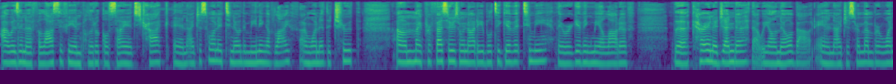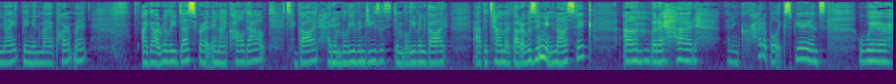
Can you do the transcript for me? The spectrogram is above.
I was in a philosophy and political science track, and I just wanted to know the meaning of life. I wanted the truth. Um, my professors were not able to give it to me, they were giving me a lot of the current agenda that we all know about. And I just remember one night being in my apartment. I got really desperate and I called out to God. I didn't believe in Jesus, didn't believe in God. At the time, I thought I was an agnostic. Um, but I had an incredible experience where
